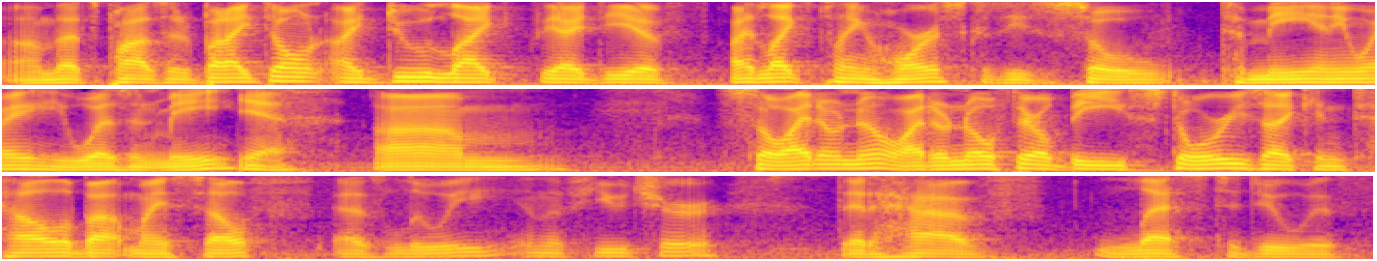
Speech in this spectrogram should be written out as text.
um, that's positive. But I don't. I do like the idea of. I liked playing Horace because he's so to me anyway. He wasn't me. Yeah. Um, so I don't know. I don't know if there'll be stories I can tell about myself as Louie in the future that have less to do with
